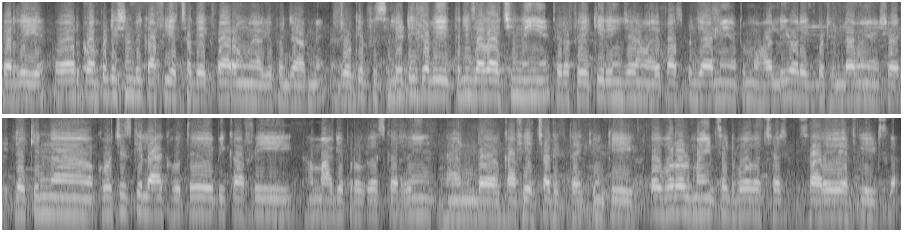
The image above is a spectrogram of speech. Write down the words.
कर रही है। और कंपटीशन भी काफ़ी अच्छा देख पा रहा हूँ मैं आगे पंजाब में, जो कि फैसिलिटीज़ अभी इतनी ज़्यादा अच्छी नहीं है। सिर्फ़ एक ही रेंज है हमारे पास पंजाब में, यहाँ पे मोहाली और एक बठिंडा में है शायद। लेकिन कोचेज़ के लायक होते हुए भी काफ़ी हम आगे प्रोग्रेस कर रहे हैं। एंड काफ़ी अच्छा दिखता है क्योंकि ओवरऑल माइंडसेट बहुत अच्छा है सारे एथलीट्स का।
